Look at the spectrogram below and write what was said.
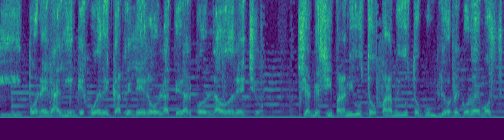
y poner a alguien que juegue de carrilero o lateral por el lado derecho. O sea que sí, para mi gusto, para mi gusto cumplió. Recordemos,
